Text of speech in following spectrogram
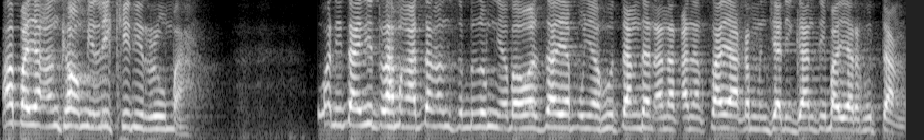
Apa yang engkau miliki di rumah? Wanita ini telah mengatakan sebelumnya bahwa saya punya hutang dan anak-anak saya akan menjadi ganti bayar hutang.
